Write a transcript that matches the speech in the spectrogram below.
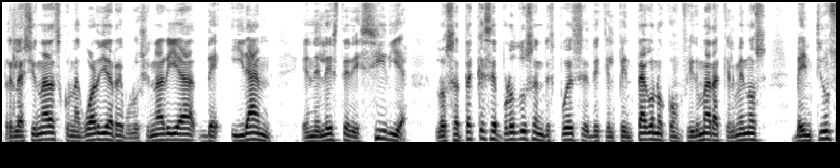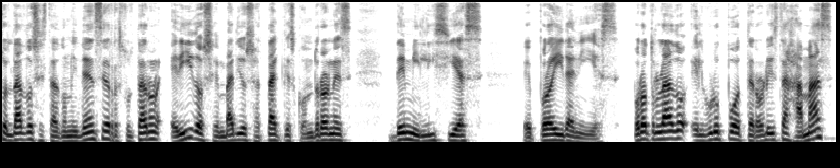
relacionadas con la Guardia Revolucionaria de Irán en el este de Siria. Los ataques se producen después de que el Pentágono confirmara que al menos 21 soldados estadounidenses resultaron heridos en varios ataques con drones de milicias eh, proiraníes. Por otro lado, el grupo terrorista Hamas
